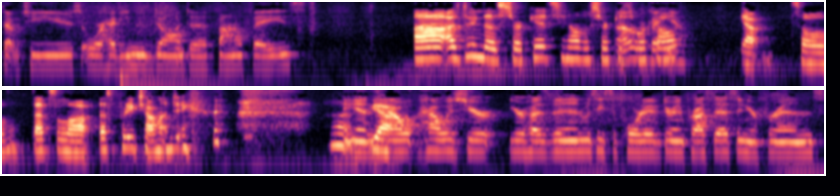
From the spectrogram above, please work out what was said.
Is that what you use, or have you moved on to final phase? Uh, I was doing the circuits, you know, the circuits Oh, okay, workout. yeah. Yeah, so that's a lot. That's pretty challenging. Uh, And yeah. how how was your your husband? Was he supportive during the process, and your friends?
